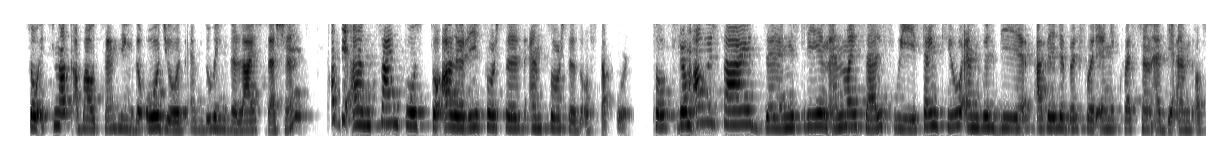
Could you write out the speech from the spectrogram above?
So it's not about sending the audios and doing the live session. End, signpost to other resources and sources of support. So from our side, uh, Nisreen and myself, we thank you and will be available for any question at the end of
